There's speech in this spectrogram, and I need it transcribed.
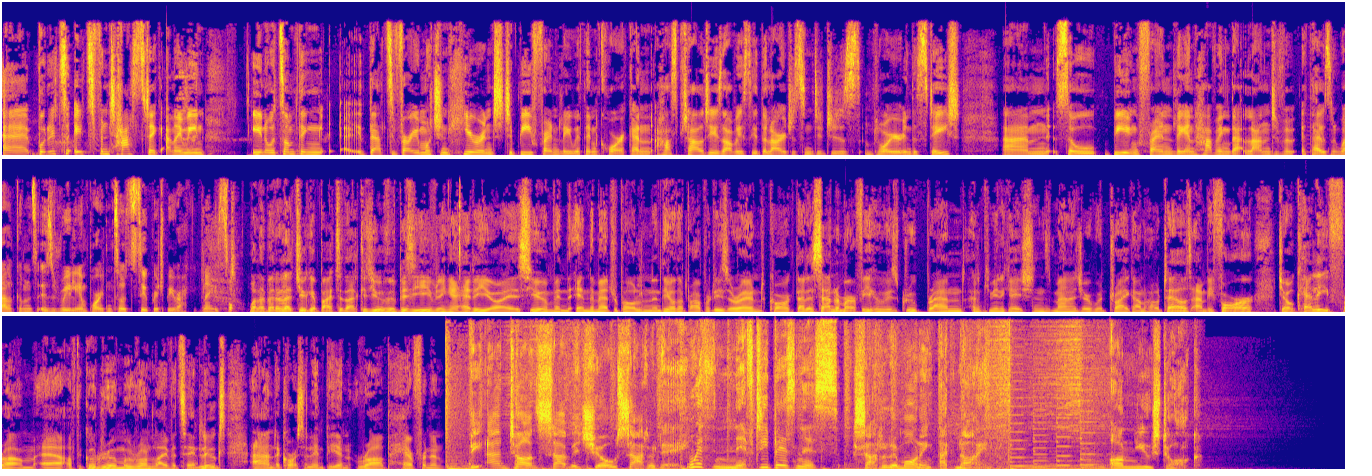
Uh, but it's it's fantastic, and I mean. You know, it's something uh, that's very much inherent to be friendly within Cork, and hospitality is obviously the largest Indigenous employer in the state. Um, so, being friendly and having that land of a, a thousand welcomes is really important. So, it's super to be recognised. Well, I better let you get back to that because you have a busy evening ahead of you, I assume, in, in the Metropole and in the other properties around Cork. That is Sandra Murphy, who is Group Brand and Communications Manager with Trigon Hotels. And before her, Joe Kelly from uh, of the Good Room, who run live at St. Luke's. And, of course, Olympian Rob Heffernan. The Anton Savage Show Saturday. With Nifty Business. Saturday morning at 9. On News Talk.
